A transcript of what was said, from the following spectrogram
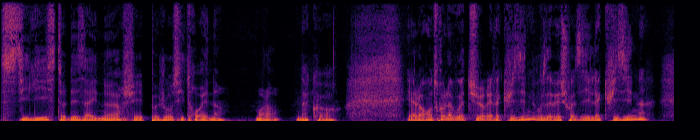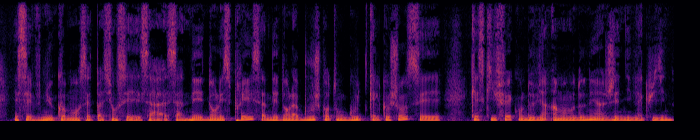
styliste, designer chez Peugeot Citroën. Voilà. D'accord. Et alors entre la voiture et la cuisine, vous avez choisi la cuisine. Et c'est venu comment cette passion? C'est ça, ça naît dans l'esprit, ça naît dans la bouche quand on goûte quelque chose? C'est qu'est-ce qui fait qu'on devient à un moment donné un génie de la cuisine?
